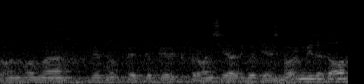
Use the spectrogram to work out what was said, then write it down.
Dann haben wir, wird noch gefällt, der Birk Franz, ja, gut, der ist morgen wieder da,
